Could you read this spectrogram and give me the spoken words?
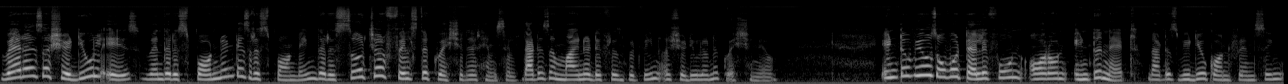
Whereas a schedule is when the respondent is responding, the researcher fills the questionnaire himself. That is a minor difference between a schedule and a questionnaire. Interviews over telephone or on internet that is video conferencing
